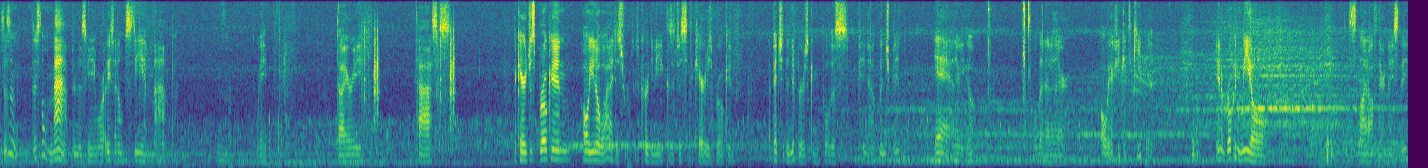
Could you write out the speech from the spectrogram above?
This isn't... There's no map in this game, or at least I don't see a map. Hmm. Wait. Diary. Tasks. The carriage is broken. Oh, you know what? It just occurred to me because it just said the carriage is broken. I bet you the nippers can pull this pin out. Linch pin. Yeah, there you go. Pull that out of there. Oh, we actually get to keep it. And a broken wheel. Slide off there nicely.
